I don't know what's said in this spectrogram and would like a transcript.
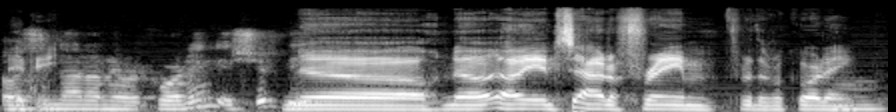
Oh, it's Maybe. not on the recording. It should be. No, no, I mean, it's out of frame for the recording. Um,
